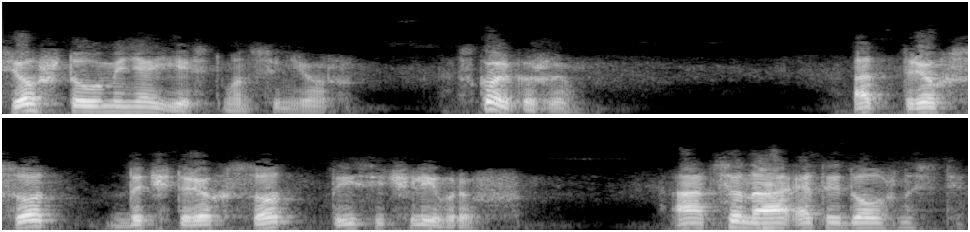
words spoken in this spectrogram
«Все, что у меня есть, монсеньор». «Сколько же?» «От трехсот до четырехсот тысяч ливров». «А цена этой должности?»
